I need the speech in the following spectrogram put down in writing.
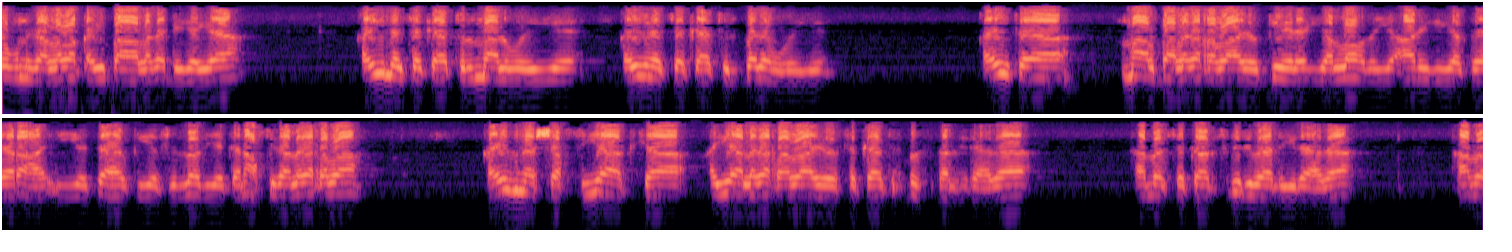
rukniga laba qayb baa laga dhigayaa. Qaybna sakaatulmaal weeye qaybna sakaatulbadan weeye. Qaybta maal baa laga rabaayo geela iyo lo-da iyo ariga iyo beeraha iyo dahabka iyo fidlada iyo ganacsiga laga rabaa. Qaybna shaksiyaadka ayaa laga rabaayo sakaatulbas baa la yidhaahdaa ama sakaatulfidri baa la yidhaahdaa ama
